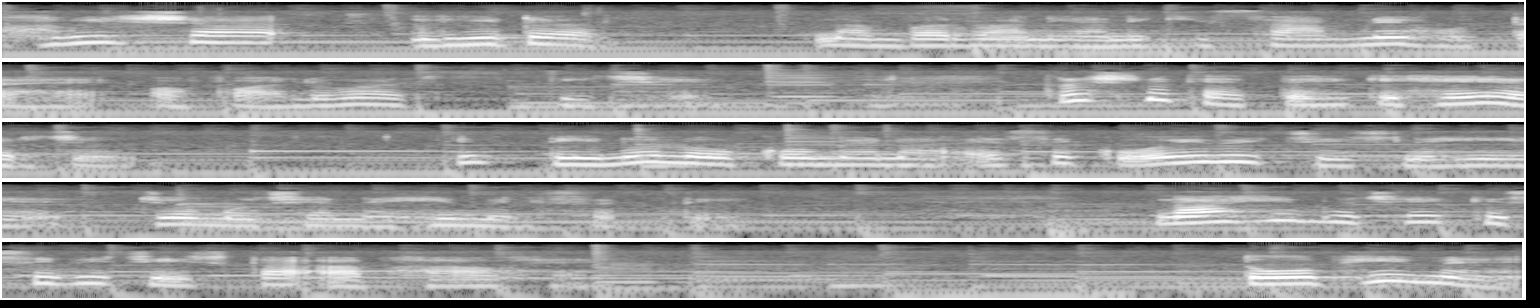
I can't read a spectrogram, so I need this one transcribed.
हमेशा लीडर नंबर वन यानी कि सामने होता है और फॉलोअर्स पीछे। कृष्ण कहते हैं कि, हे अर्जुन, इन तीनों लोगों में ना ऐसे कोई भी चीज़ नहीं है जो मुझे नहीं मिल सकती। ना ही मुझे किसी भी चीज़ का अभाव है। तो भी मैं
